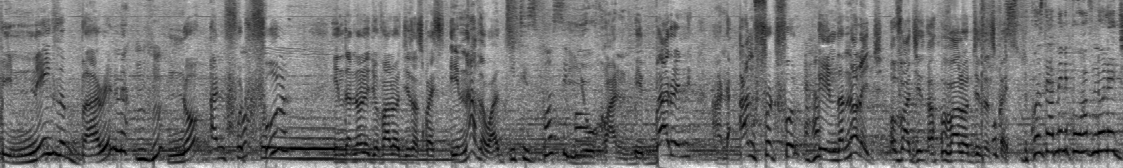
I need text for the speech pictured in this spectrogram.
be neither barren nor unfruitful in the knowledge of our Lord Jesus Christ. In other words, it is possible. you can be barren and unfruitful Uh-huh. in the knowledge of our, of our Lord Jesus Christ. Because there are many people who have knowledge.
